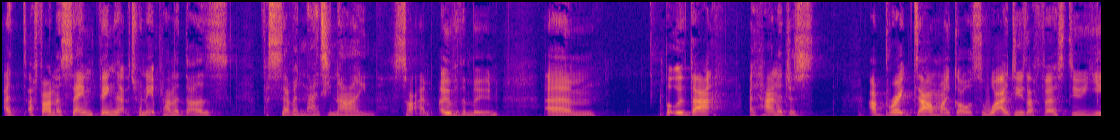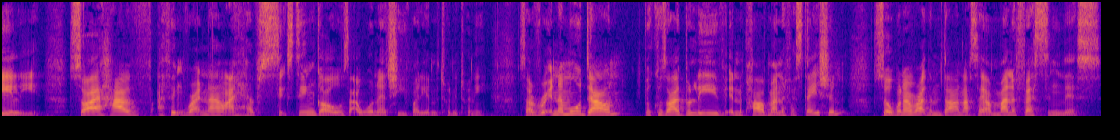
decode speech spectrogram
I, I found the same thing that the twenty eight planner does for seven ninety nine. So I'm over the moon. Um, but with that, I kind of just I break down my goals. So what I do is I first do yearly. So I have I think right now I have 16 goals that I want to achieve by the end of 2020. So I've written them all down because I believe in the power of manifestation. So when I write them down, I say I'm manifesting this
